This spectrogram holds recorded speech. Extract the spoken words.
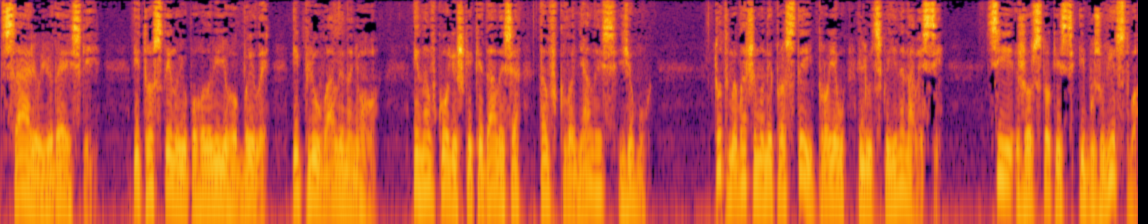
царю юдейський, і тростиною по голові його били, і плювали на нього, і навколішки кидалися та вклонялись йому. Тут ми бачимо непростий прояв людської ненависті. Ці жорстокість і бузувірство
